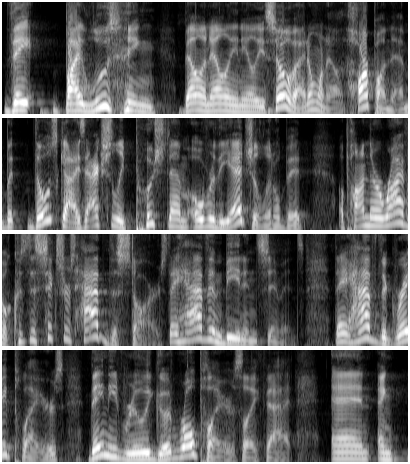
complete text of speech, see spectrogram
they by losing Belinelli and Ilyasova, I don't want to harp on them, but those guys actually pushed them over the edge a little bit upon their arrival because the Sixers have the stars. They have Embiid and Simmons. They have the great players. They need really good role players like that. And and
